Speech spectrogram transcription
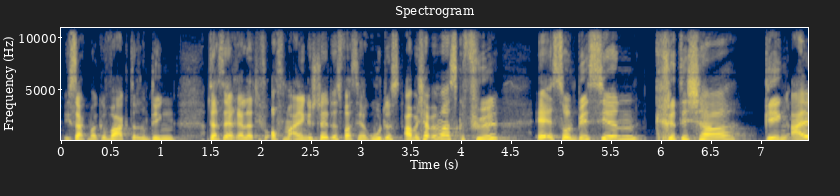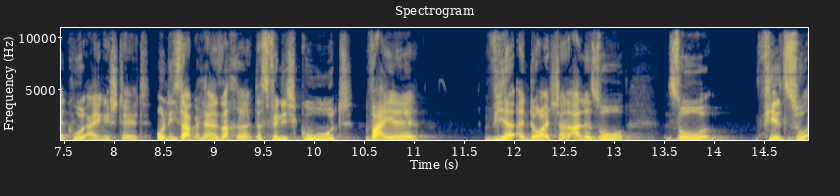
ich sag mal, gewagteren Dingen, dass er relativ offen eingestellt ist, was ja gut ist. Aber ich habe immer das Gefühl, er ist so ein bisschen kritischer gegen Alkohol eingestellt. Und ich sage euch eine Sache, das finde ich gut, weil wir in Deutschland alle so, so viel zu,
